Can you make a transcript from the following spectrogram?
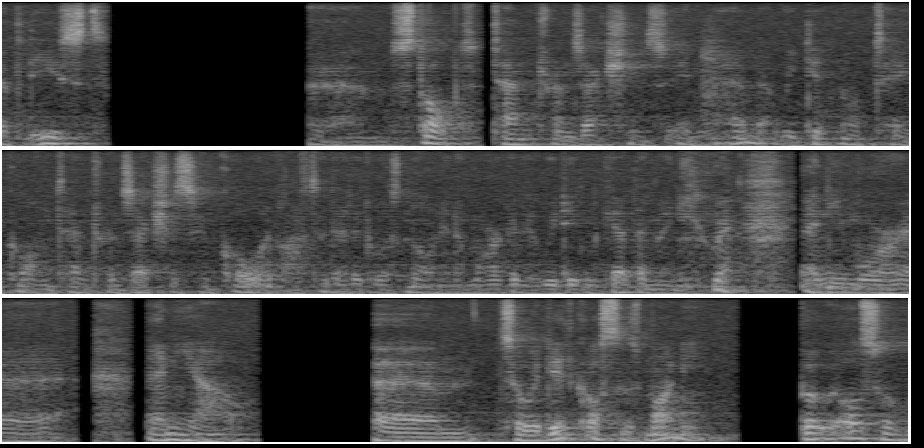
at least um, stopped 10 transactions in, and we did not take on 10 transactions in coal. And after that, it was known in the market that we didn't get them anywhere anymore. Uh, anyhow, um, so it did cost us money, but also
